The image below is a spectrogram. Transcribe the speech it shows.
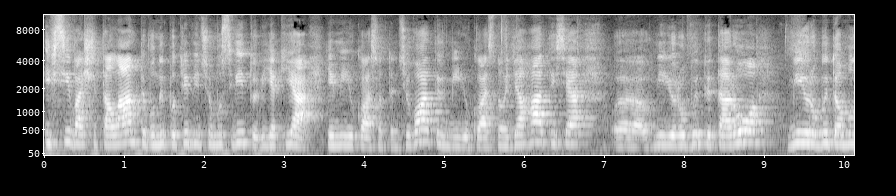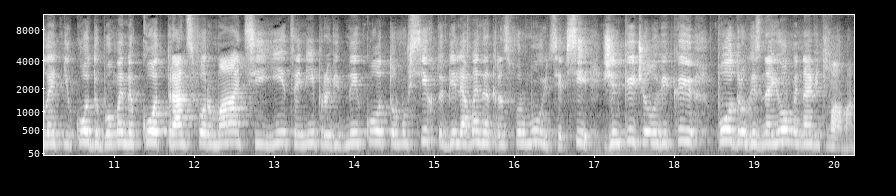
І всі ваші таланти вони потрібні цьому світові, як я. Я вмію класно танцювати, вмію класно одягатися, е, вмію робити таро, вмію робити амулетні коди, бо в мене код трансформації, це мій провідний код. Тому всі, хто біля мене трансформуються, всі жінки, чоловіки, подруги, знайомі, навіть мама.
